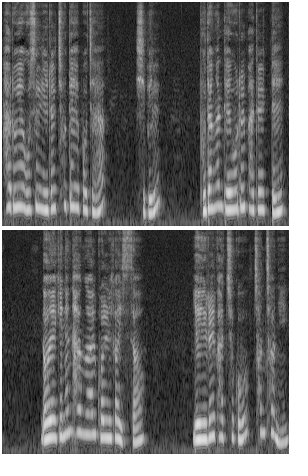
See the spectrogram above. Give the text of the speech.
하루에 웃을 일을 초대해보자. 10일. 부당한 대우를 받을 때 너에게는 항의할 권리가 있어. 예의를 갖추고 천천히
